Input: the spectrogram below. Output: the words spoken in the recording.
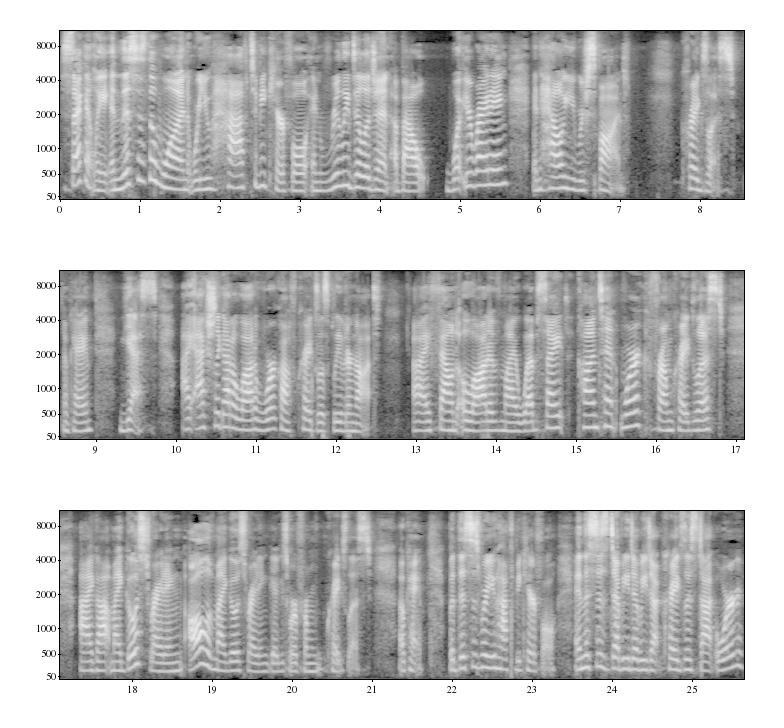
Secondly, and this is the one where you have to be careful and really diligent about what you're writing and how you respond. Craigslist. Okay. Yes. I actually got a lot of work off Craigslist, believe it or not. I found a lot of my website content work from Craigslist. I got my ghostwriting, all of my ghostwriting gigs were from Craigslist. Okay. But this is where you have to be careful. And this is www.craigslist.org.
